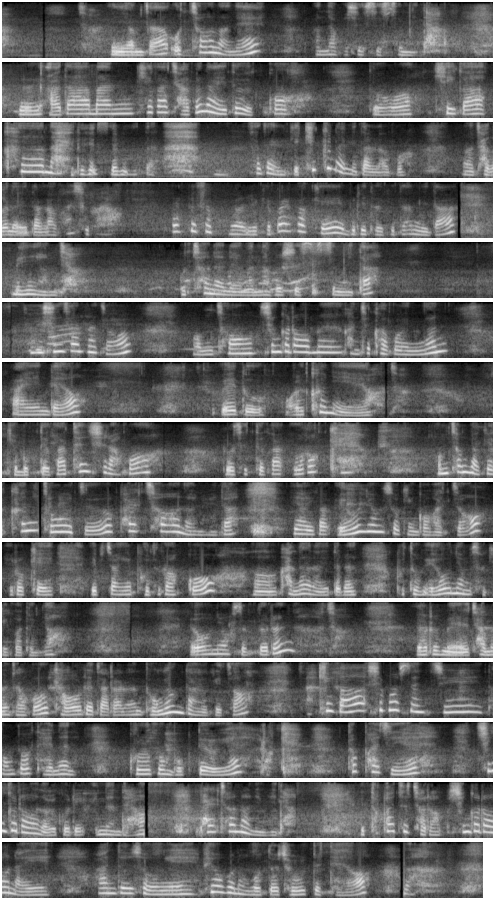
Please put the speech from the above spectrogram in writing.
미니 염자 5,000원에 만나보실 수 있습니다. 그 아담한 키가 작은 아이도 있고 또 키가 큰 아이도 있습니다. 음, 사장님께 키 큰 아이 달라고 어, 작은 아이 달라고 하시고요. 햇빛을 보면 이렇게 빨갛게 물이 들기도 합니다. 미니 염자 5,000원에 만나보실 수 있습니다. 되게 신선하죠? 엄청 싱그러움을 간직하고 있는 아이인데요. 외도 얼큰이에요. 자, 이렇게 목대가 텐실하고 로제트가 이렇게 엄청나게 큰 소즈 8,000원입니다. 이 아이가 외원형 속인 것 같죠? 이렇게 입장이 부드럽고 어, 가는 아이들은 보통 외원형 속이거든요. 외원형 속들은 저, 여름에 잠을 자고 겨울에 자라는 동형다육이죠. 자, 키가 15cm 정도 되는 굵은 목대 위에 이렇게 토파지에 싱그러운 얼굴이 있는데요. 8,000원입니다. 이 토파즈처럼 싱그러운 아이 한두 송이 피워보는 것도 좋을 듯해요.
